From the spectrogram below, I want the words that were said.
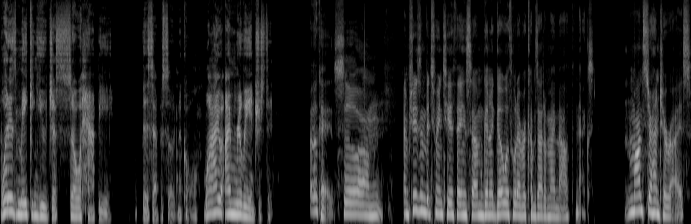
what is making you just so happy this episode, Nicole? Why I'm really interested. Okay, so um I'm choosing between two things, so I'm gonna go with whatever comes out of my mouth next. Monster Hunter Rise.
